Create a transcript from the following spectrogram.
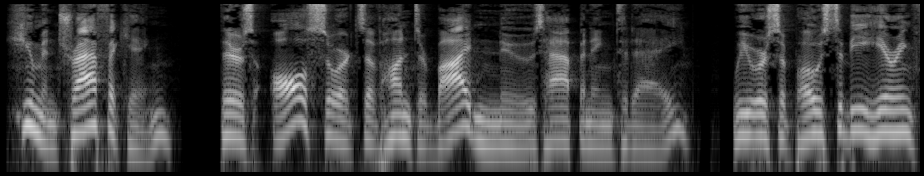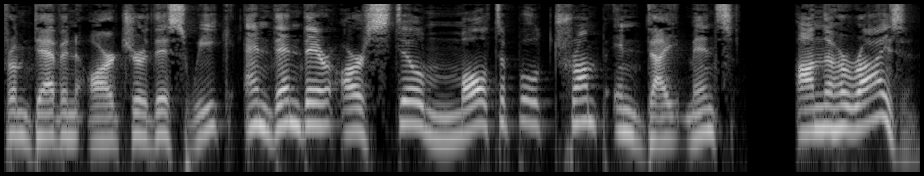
human trafficking. There's all sorts of Hunter Biden news happening today. We were supposed to be hearing from Devon Archer this week, and then there are still multiple Trump indictments on the horizon.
